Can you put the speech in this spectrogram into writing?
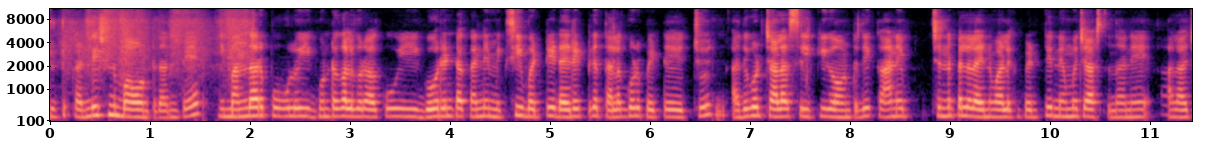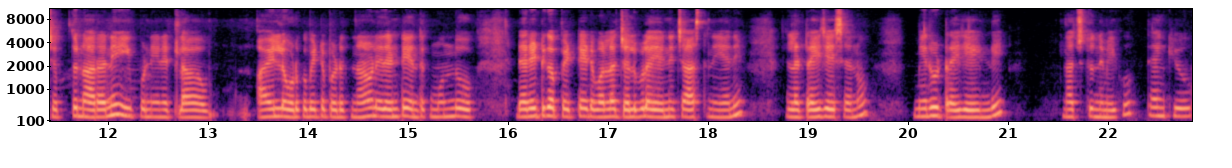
జుట్టు కండిషన్ బాగుంటుంది. అంతే ఈ మందార పువ్వులు ఈ గుంటగలుగురాకు ఈ గోరింటాకు అన్ని మిక్సీ బట్టి డైరెక్ట్గా తలకు కూడా పెట్టేయచ్చు. అది కూడా చాలా సిల్కీగా ఉంటుంది. కానీ చిన్నపిల్లలు అయిన వాళ్ళకి పెడితే నెమ్ము చేస్తుందని అలా చెప్తున్నారని ఇప్పుడు నేను ఇట్లా ఆయిల్లో ఉడకబెట్టి పెడుతున్నాను లేదంటే ఇంతకుముందు డైరెక్ట్గా పెట్టేయడం వల్ల జలుబులు అవన్నీ చేస్తున్నాయి అని ఇలా ట్రై చేశాను. మీరు ట్రై చేయండి. నచ్చుతుంది మీకు. Thank you.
